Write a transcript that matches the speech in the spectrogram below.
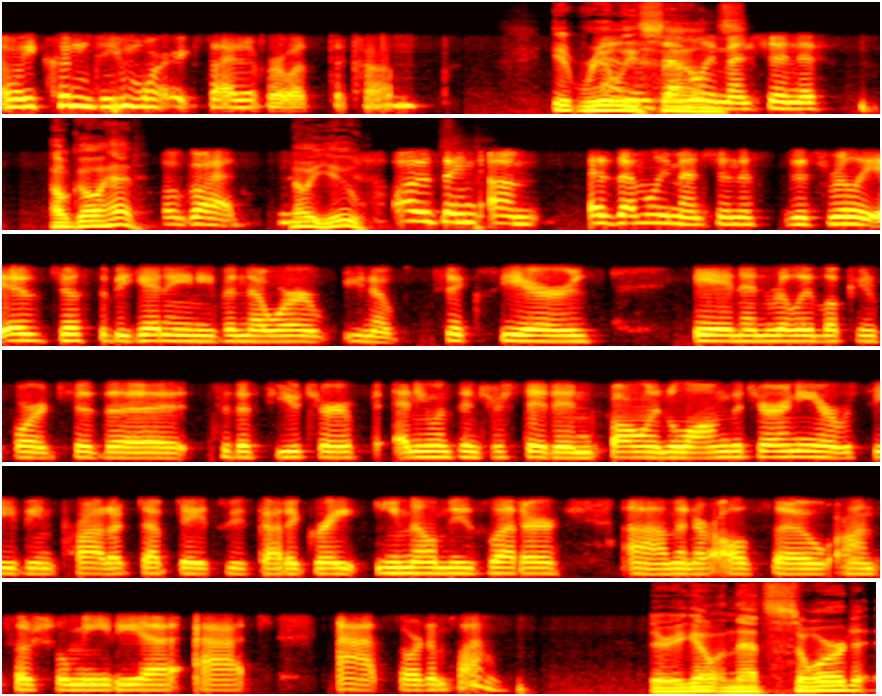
and we couldn't be more excited for what's to come. It really and as sounds Emily mentioned if Oh, go ahead. Oh, go ahead. No, you. I was saying, um, as Emily mentioned, this this really is just the beginning. Even though we're you know six years in and really looking forward to the to the future. If anyone's interested in following along the journey or receiving product updates, we've got a great email newsletter um, and are also on social media at at Sword and Plough. There you go. And that's Sword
